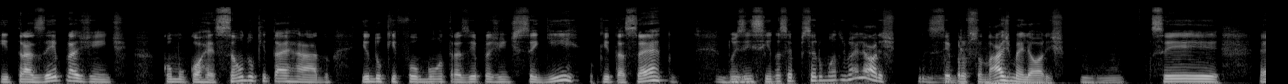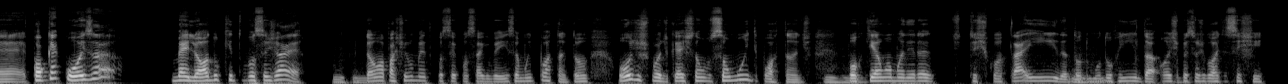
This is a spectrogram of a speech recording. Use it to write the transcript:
e trazer pra gente como correção do que tá errado e do que for bom trazer pra gente seguir o que tá certo, nos ensina a ser ser humanos melhores, ser profissionais melhores, Uhum. ser é, qualquer coisa melhor do que você já é. Uhum. Então, a partir do momento que você consegue ver isso, é muito importante. Então, hoje os podcasts são, são muito importantes. Uhum. Porque é uma maneira descontraída, todo Uhum. mundo rindo. As pessoas gostam de assistir.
